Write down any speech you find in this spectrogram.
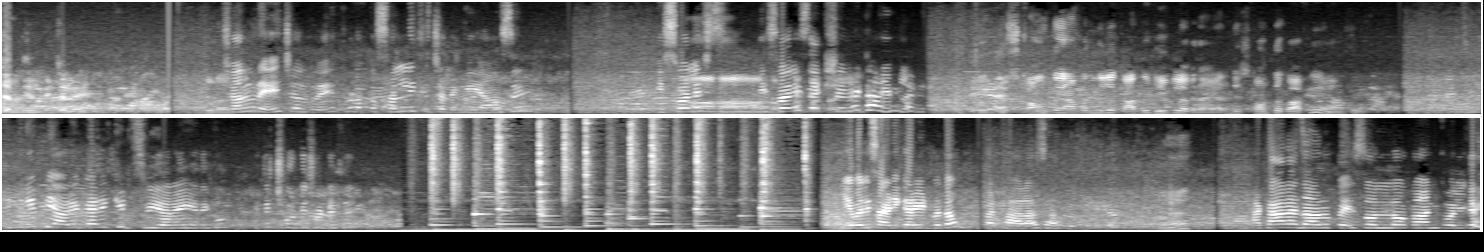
जल्दी जल्दी चले? चल रहे चल रहे। थोड़ा तसल्ली से चलेंगे यहाँ से। इस वाले हाँ, हाँ, इस हाँ, वाले सेक्शन में टाइम लगा तो डिस्काउंट तो यहाँ पर मुझे काफ़ी ठीक लग रहा है यार। डिस्काउंट तो काफ़ी है यहाँ पे। प्यारे प्यारे किड्स भी आ रहे हैं ये देखो कितने छोटे छोटे से। ये वाली साड़ी का रेट बताओ। अठारह हज़ार रुपये अठारह हज़ार रुपये सुन लो कान खोल के।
